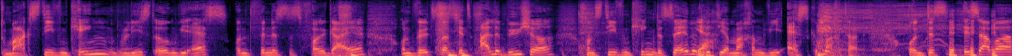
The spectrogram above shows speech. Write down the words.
du magst Stephen King, du liest irgendwie S und findest es voll geil und willst, dass jetzt alle Bücher von Stephen King dasselbe ja. mit dir machen, wie S gemacht hat. Und das ist aber,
